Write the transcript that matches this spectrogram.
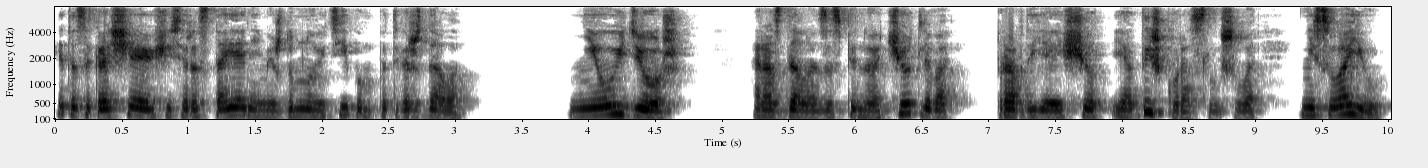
Это сокращающееся расстояние между мной и типом подтверждало. «Не уйдешь!» – раздалась за спиной отчетливо. Правда, я еще и одышку расслышала. Не свою.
